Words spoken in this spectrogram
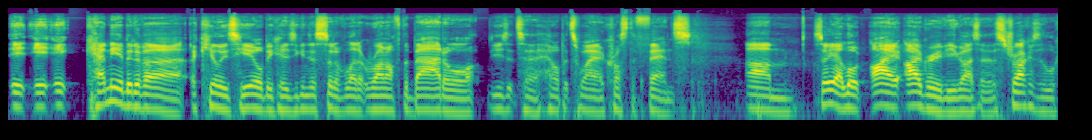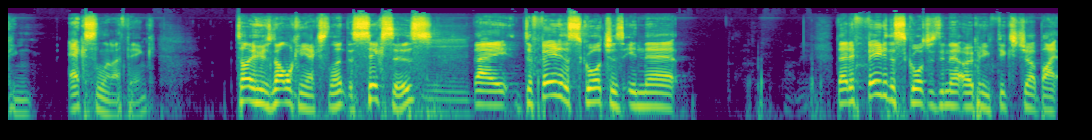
it, it, it can be a bit of a Achilles heel because you can just sort of let it run off the bat or use it to help its way across the fence. Um, so yeah, look, I, I agree with you guys. The strikers are looking excellent. I think. Tell you who's not looking excellent. The Sixers. They defeated the Scorchers in their. They defeated the Scorchers in their opening fixture by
